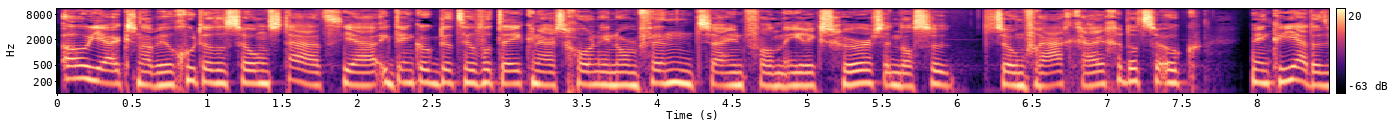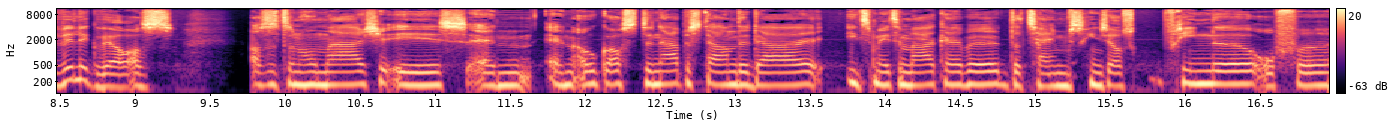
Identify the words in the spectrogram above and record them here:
Oh ja, ik snap heel goed dat het zo ontstaat. Ja, ik denk ook dat heel veel tekenaars gewoon enorm fan zijn van Erik Scheurs. En dat ze zo'n vraag krijgen, dat ze ook denken: ja, dat wil ik wel. Als, als het een hommage is. En, en ook als de nabestaanden daar iets mee te maken hebben. Dat zijn misschien zelfs vrienden of. Uh,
